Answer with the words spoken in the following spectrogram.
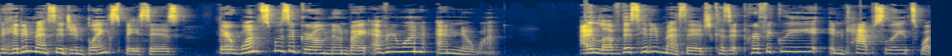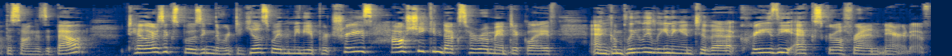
The hidden message in blank spaces there once was a girl known by everyone and no one. I love this hidden message because it perfectly encapsulates what the song is about. Taylor is exposing the ridiculous way the media portrays how she conducts her romantic life and completely leaning into the crazy ex girlfriend narrative.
